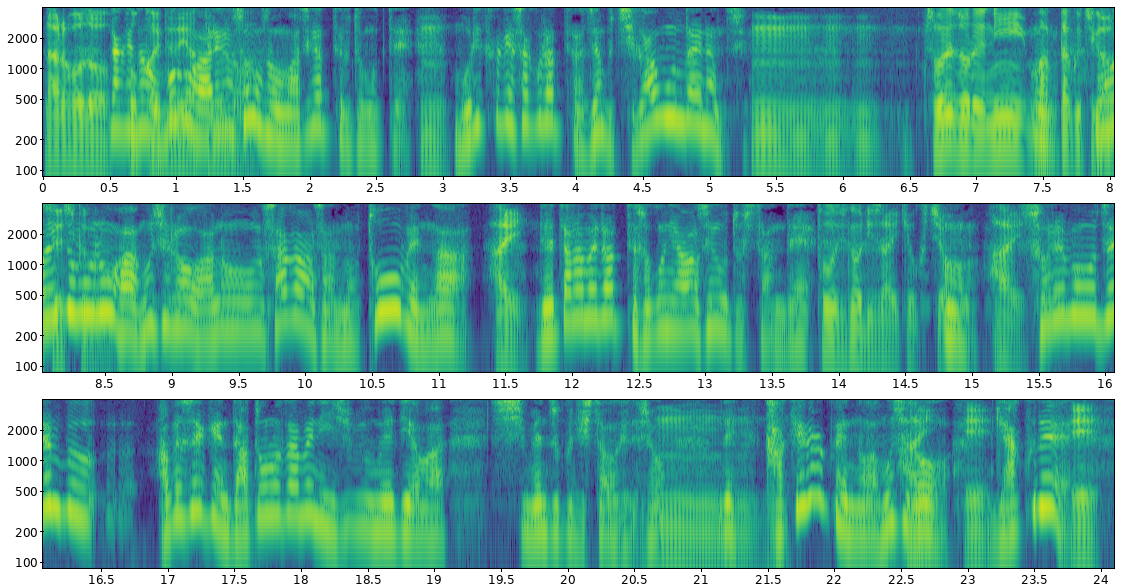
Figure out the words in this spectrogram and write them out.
なるほど。だけど僕はあれがそもそも間違ってると思って、うん、盛りかけ桜ってのは全部違う問題なんですよ。うんうんうんうん。それぞれに全く違う政治家、うん、のはむしろあの佐川さんの答弁がでたらめだってそこに合わせようとしたんで、当時の理財局長、うん、はい、それも全部安倍政権打倒のために一部メディアは紙面作りしたわけでしょ。で加計学園のはむしろ逆で、はいええ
